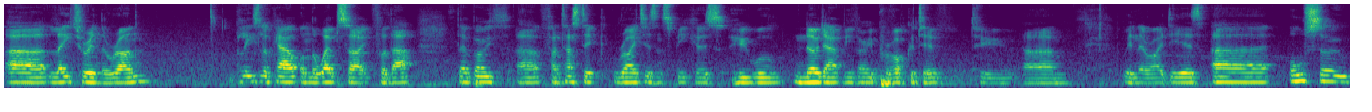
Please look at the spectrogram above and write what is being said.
uh, later in the run. Please look out on the website for that. They're both uh, fantastic writers and speakers who will no doubt be very provocative to um, in their ideas. Uh, also,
